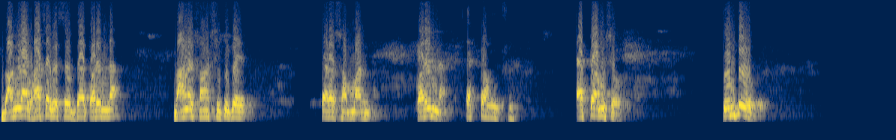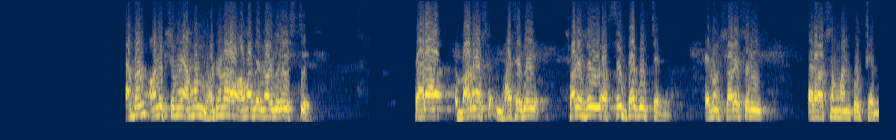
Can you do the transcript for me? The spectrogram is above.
বাংলা ভাষাকে শ্রদ্ধা করেন না, বাংলা সংস্কৃতিকে তারা সম্মান করেন না। একটা অংশ। একটা অংশ। কিন্তু এমন অনেক সময় এমন ঘটনাও আমাদের নজরে এসছে। তারা বাংলা ভাষাকে সরাসরি অশ্রদ্ধা করছেন এবং সরাসরি তারা অসম্মান করছেন।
